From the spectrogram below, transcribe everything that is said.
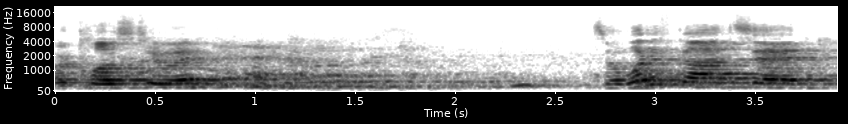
Or close to it? So what if God said,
